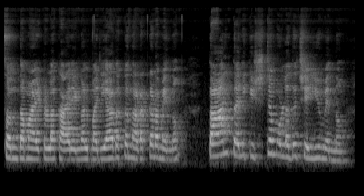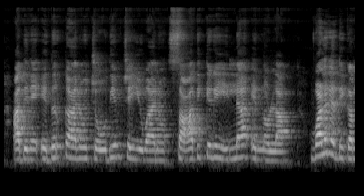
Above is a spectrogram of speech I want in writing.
സ്വന്തമായിട്ടുള്ള കാര്യങ്ങൾ മര്യാദയ്ക്ക് നടക്കണമെന്നും താൻ തനിക്ക് ഇഷ്ടമുള്ളത് ചെയ്യുമെന്നും അതിനെ എതിർക്കാനോ ചോദ്യം ചെയ്യുവാനോ സാധിക്കുകയില്ല എന്നുള്ള വളരെയധികം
